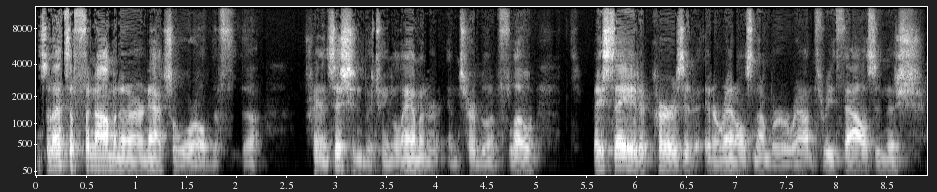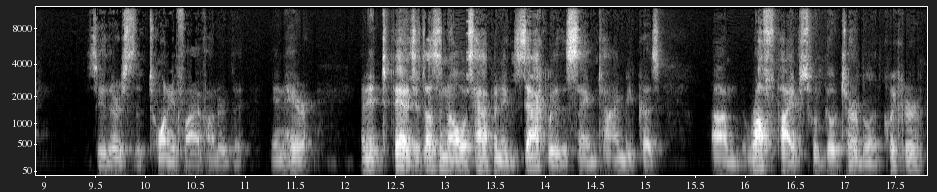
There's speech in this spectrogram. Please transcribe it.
And so that's a phenomenon in our natural world, the, the transition between laminar and turbulent flow. They say it occurs in, in a Reynolds number around 3000-ish. See, there's the 2500 in here. And it depends. It doesn't always happen exactly the same time because um, rough pipes would go turbulent quicker,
